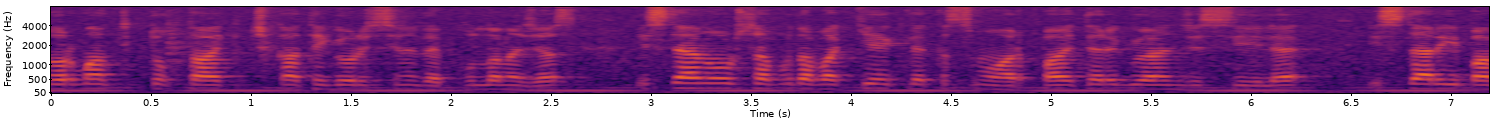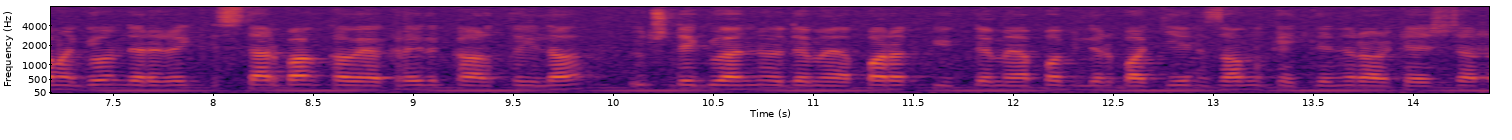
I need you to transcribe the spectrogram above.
normal TikTok takipçi kategorisini de kullanacağız. İsteyen olursa burada bakiye ekle kısmı var. Paytere güvencesiyle ister IBAN'a göndererek ister banka veya kredi kartıyla 3D güvenli ödeme yaparak yükleme yapabilir. Bakiyeniz anlık eklenir arkadaşlar.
